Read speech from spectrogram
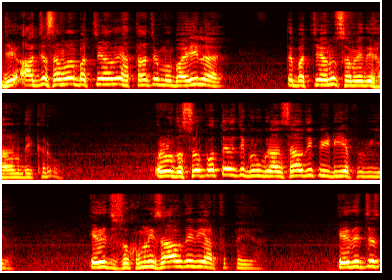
ਜੇ ਅੱਜ ਸਮਾਂ ਬੱਚਿਆਂ ਦੇ ਹੱਥਾਂ 'ਚ ਮੋਬਾਈਲ ਹੈ, ਤੇ ਬੱਚਿਆਂ ਨੂੰ ਸਮੇਂ ਦੇ ਹਾਣ ਦੇ ਕਰੋ। ਉਹਨਾਂ ਨੂੰ ਦੱਸੋ ਪੁੱਤ, ਇਹਦੇ 'ਚ ਗੁਰੂ ਗ੍ਰੰਥ ਸਾਹਿਬ ਦੀ ਪੀਡੀਐਫ ਵੀ ਆ ਇਹਦੇ 'ਚ ਸੁਖਮਨੀ ਸਾਹਿਬ ਦੇ ਵੀ ਅਰਥ ਪਏ ਆ। ਇਹਦੇ 'ਚ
